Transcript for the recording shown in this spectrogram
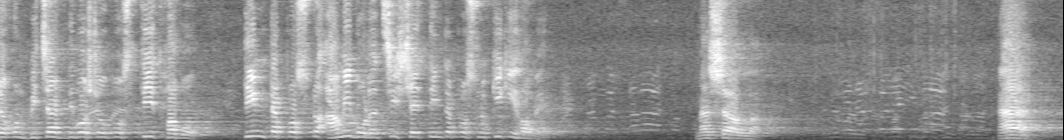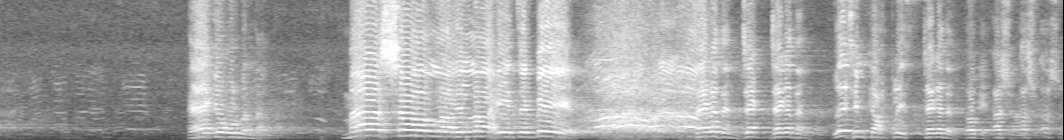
যখন বিচার দিবসে উপস্থিত হব, তিনটা প্রশ্ন আমি বলেছি, সেই তিনটা প্রশ্ন কি কি হবে? মাশাআল্লাহ। হ্যাঁ। হ্যাঁ কেউ বলবেন না। মাশাআল্লাহ, লিল্লাহি তাকবীর। জায়গা দেন জায়গা দেন। লেট হিম কাম প্লিজ জায়গা দেন। ওকে আসো আসো আসো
